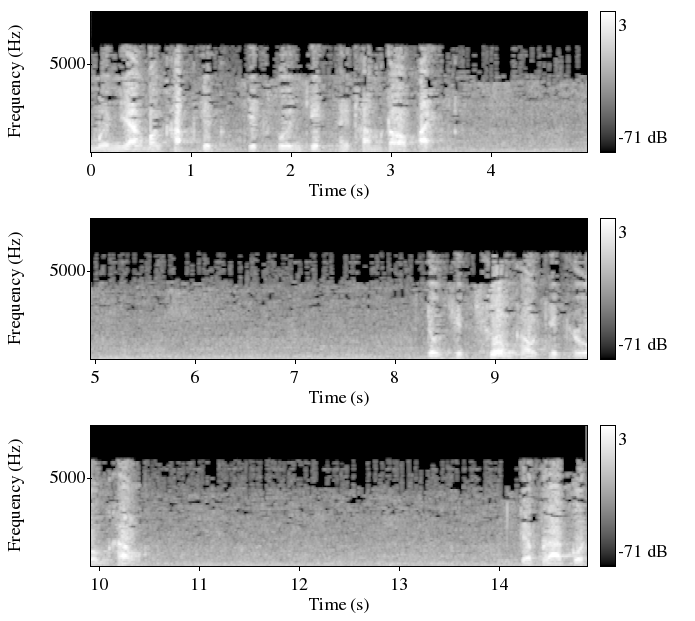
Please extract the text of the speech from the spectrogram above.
เหมือนอย่างบังคับจิตจิตฝืนจิตให้ทำต่อไปจนจิตเชื่องเข้าจิตรวมเข้า จะปรากฏ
